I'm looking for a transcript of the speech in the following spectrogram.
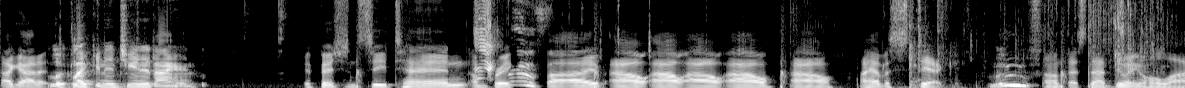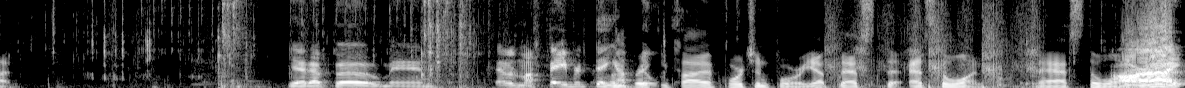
I got it. Looked like an enchanted iron. Efficiency 10. I'm Ah, breaking roof. 5. Ow, ow, ow, ow, ow. I have a stick. Move. Um, that's not doing a whole lot. Yeah, that bow, man. That was my favorite thing. I I'm breaking 5, fortune 4. Yep, that's the that's the one. That's the one. All right.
